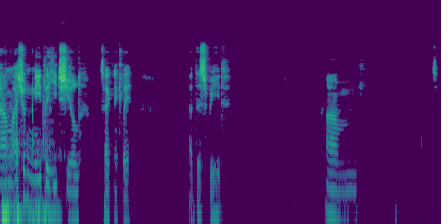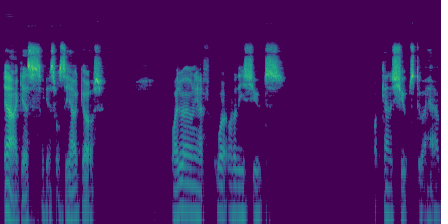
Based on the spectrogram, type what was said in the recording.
Um, I shouldn't need the heat shield, technically, at this speed. Um, yeah, I guess I guess we'll see how it goes. Why do I only have what? What are these chutes? What kind of chutes do I have?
